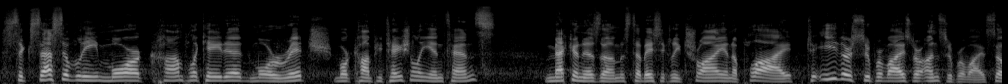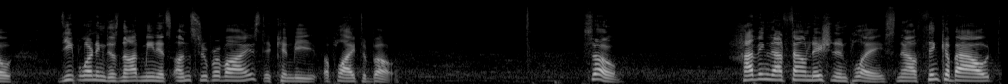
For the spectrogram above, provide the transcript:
successively more complicated, more rich, more computationally intense mechanisms to basically try and apply to either supervised or unsupervised. So deep learning does not mean it's unsupervised, it can be applied to both. So, having that foundation in place, now think about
